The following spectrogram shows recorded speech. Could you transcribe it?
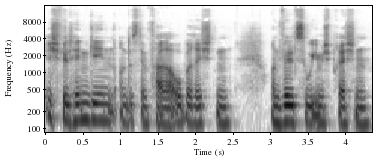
ich will hingehen und es dem Pharao berichten und will zu ihm sprechen.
